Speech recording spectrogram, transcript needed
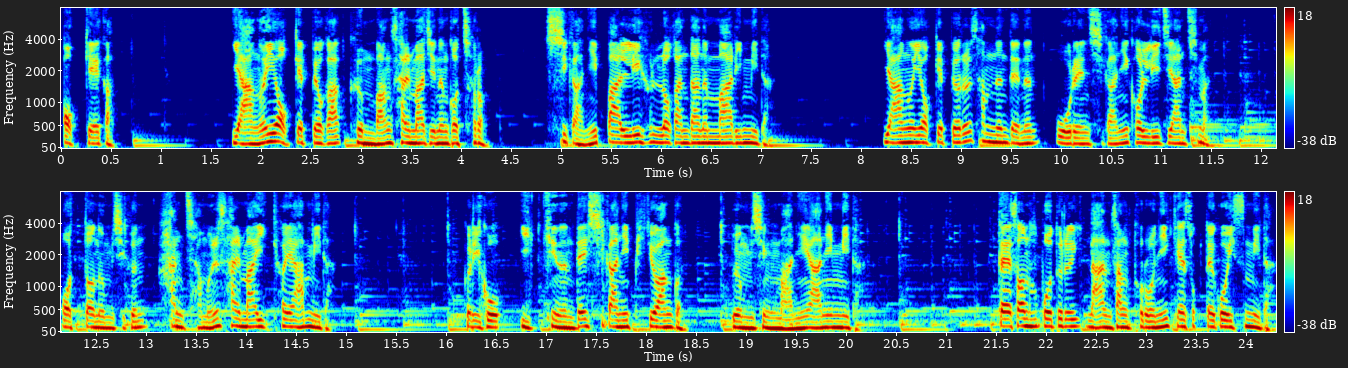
어깨갑 양의 어깨뼈가 금방 삶아지는 것처럼 시간이 빨리 흘러간다는 말입니다. 양의 어깨뼈를 삶는 데는 오랜 시간이 걸리지 않지만 어떤 음식은 한참을 삶아 익혀야 합니다. 그리고 익히는데 시간이 필요한 건 음식만이 아닙니다. 대선 후보들의 난상 토론이 계속되고 있습니다.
